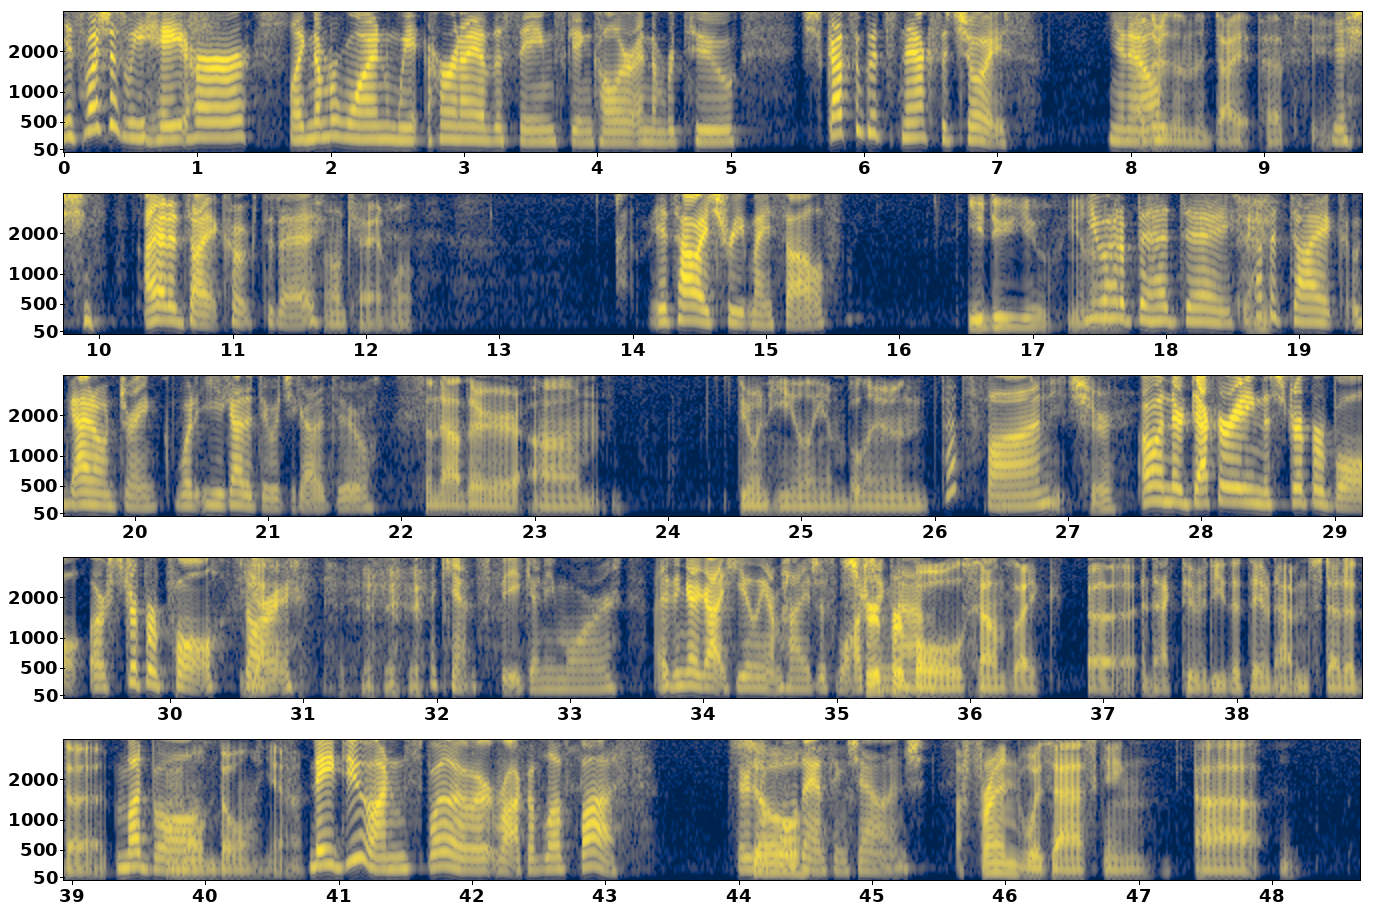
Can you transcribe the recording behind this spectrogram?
As much as we hate her, like number one, we her and I have the same skin color, and number two, she's got some good snacks of choice. You know, Other than the Diet Pepsi. yeah. She, I had a diet coke today. Okay, well, It's how I treat myself. You do you. You, know? You had a bad day. Have a diet. Coke. I don't drink. What you got to do? What you got to do. So now they're um, doing helium balloon. That's fun. Sure. Oh, and they're decorating the stripper bowl or stripper pole. Sorry, I can't speak anymore. I think I got helium high just watching Stripper them. bowl sounds like uh, an activity that they would have instead of the mud bowl. mold bowl. Yeah. They do on spoiler alert Rock of Love bus. There's so a pole dancing challenge. A friend was asking uh,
